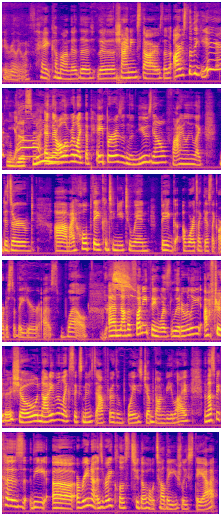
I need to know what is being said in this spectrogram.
it really was. Hey come on. They're the they're the shining stars. They're the artists of the year. Yeah. Yes, and they're all over like the papers and the news now finally like deserved um, I hope they continue to win big awards like this, like Artist of the Year as well. And now the funny thing was literally after the show, not even like six minutes after, the boys jumped on V Live, and that's because the uh, arena is very close to the hotel they usually stay at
